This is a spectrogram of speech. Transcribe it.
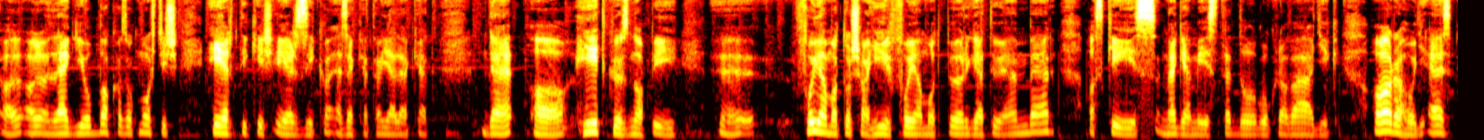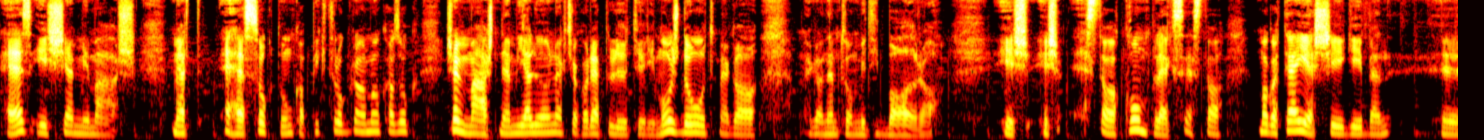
a, a legjobbak, azok most is értik és érzik ezeket a jeleket de a hétköznapi folyamatosan hírfolyamot pörgető ember, az kész, megemésztett dolgokra vágyik. Arra, hogy ez, ez és semmi más. Mert ehhez szoktunk, a piktogramok azok semmi mást nem jelölnek, csak a repülőtéri mosdót, meg a, meg a nem tudom mit balra. És, és ezt a komplex, ezt a maga teljességében ö,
